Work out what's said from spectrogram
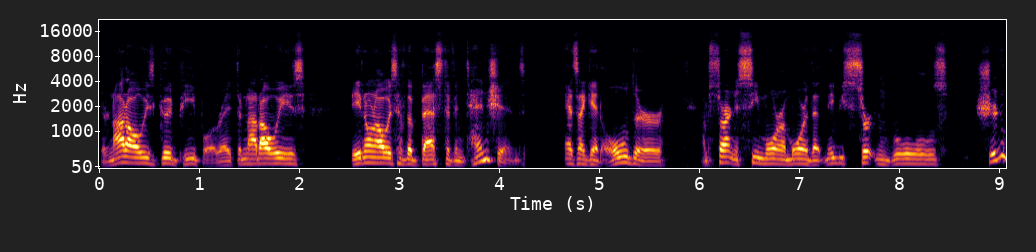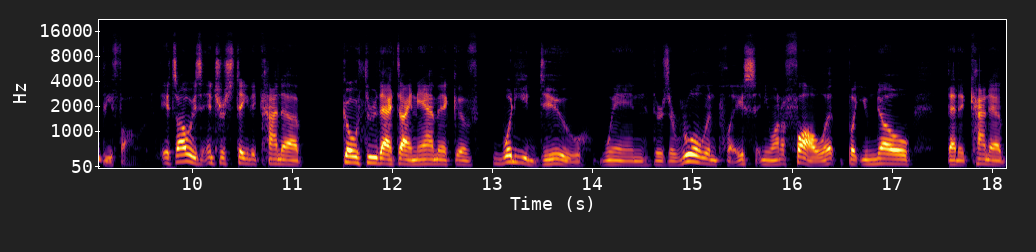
they're not always good people, right? They're not always, they don't always have the best of intentions. As I get older, I'm starting to see more and more that maybe certain rules shouldn't be followed. It's always interesting to kind of go through that dynamic of what do you do when there's a rule in place and you want to follow it, but you know that it kind of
